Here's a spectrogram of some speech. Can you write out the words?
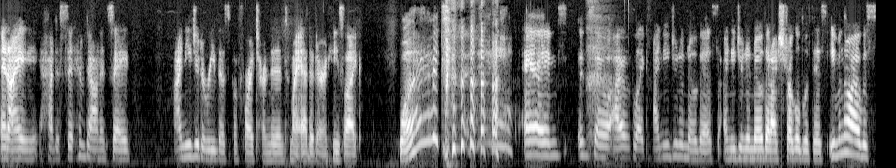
and I had to sit him down and say, I need you to read this before I turn it into my editor. And he's like, what? and and so I was like, I need you to know this. I need you to know that I struggled with this, even though I was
